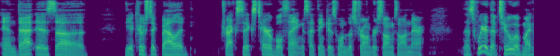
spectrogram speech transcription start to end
and that is uh the acoustic ballad track six, "Terrible Things." I think is one of the stronger songs on there. That's weird that two of my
